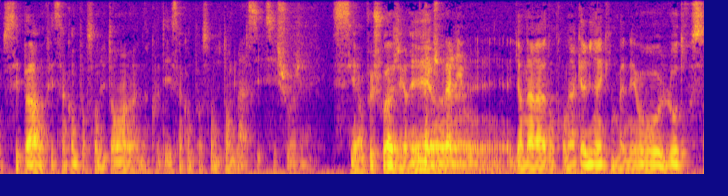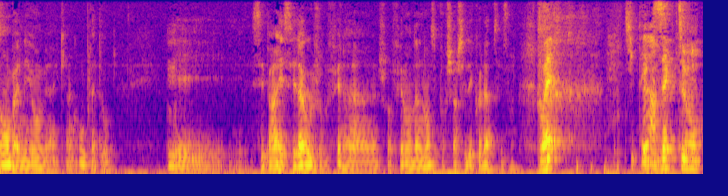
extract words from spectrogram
on sépare, on fait 50% du temps euh, d'un côté, 50% du temps de l'autre. Ah, c'est c'est chaud à gérer. C'est un peu chaud à gérer. Avec une euh, balnéo. Il y en a, donc on a un cabinet avec une balnéo, l'autre sans balnéo, mais avec un gros plateau. Mm. Et c'est pareil, c'est là où je refais, la, je refais mon annonce pour chercher des collabs, c'est ça? Ouais, Tu peux. hein. exactement.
